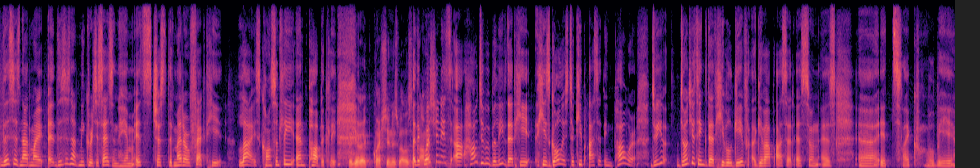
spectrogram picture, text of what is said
this is not my, uh, this is not me criticizing him. It's just the matter of fact. He lies constantly and publicly. So you have a question as well as the comment? question is, uh, how do we believe that he his goal is to keep Assad in power? Do you don't you think that he will give uh, give up Assad as soon as uh, it's like will be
